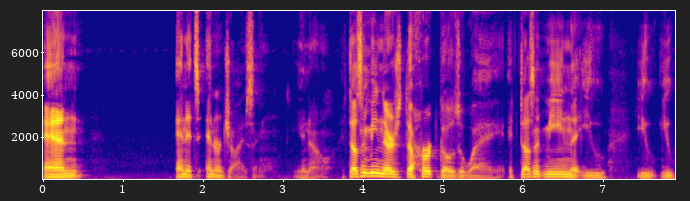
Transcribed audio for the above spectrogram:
and and it's energizing, you know It doesn't mean there's the hurt goes away. It doesn't mean that you you you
